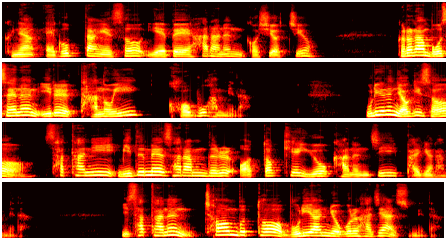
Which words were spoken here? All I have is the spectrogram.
그냥 애굽 땅에서 예배하라는 것이었지요. 그러나 모세는 이를 단호히 거부합니다. 우리는 여기서 사탄이 믿음의 사람들을 어떻게 유혹하는지 발견합니다. 이 사탄은 처음부터 무리한 요구를 하지 않습니다.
